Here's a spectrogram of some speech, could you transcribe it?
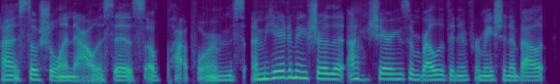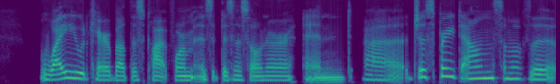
a social analysis of platforms. I'm here to make sure that I'm sharing some relevant information about why you would care about this platform as a business owner and uh, just break down some of the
